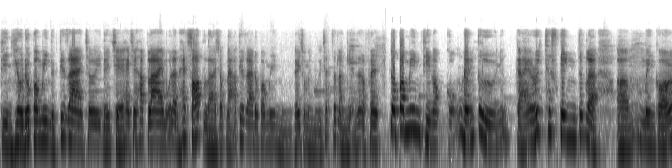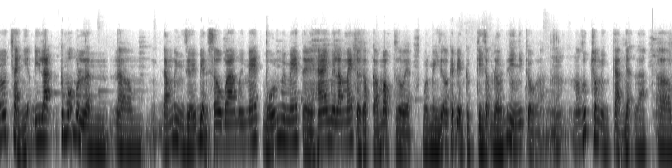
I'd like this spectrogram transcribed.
kỳ nhiều dopamine được tiết ra. Chơi đế chế hay chơi half life mỗi lần headshot là trong não tiết ra dopamine gây cho mình một cái chất rất là nghiện rất là phê. Dopamine thì nó cũng đến từ những cái risk taking tức là uh, mình có trải nghiệm đi lặn cứ mỗi một lần uh, đắm mình dưới biển sâu 30 m 40 m 25 m rồi gặp cá mập rồi một mình giữa cái biển cực kỳ rộng lớn thì như kiểu là ừ, nó giúp cho mình cảm nhận là uh,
